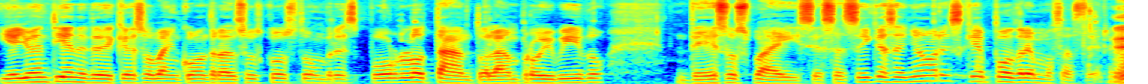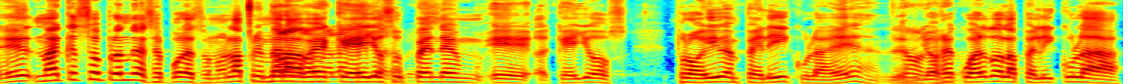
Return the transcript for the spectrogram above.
y ellos entienden de que eso va en contra de sus costumbres, por lo tanto la han prohibido de esos países. Así que, señores, ¿qué podremos hacer? Eh, no hay que sorprenderse por eso, no es la primera vez que ellos suspenden, eh, que ellos prohíben películas. Eh. Yo recuerdo la película,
